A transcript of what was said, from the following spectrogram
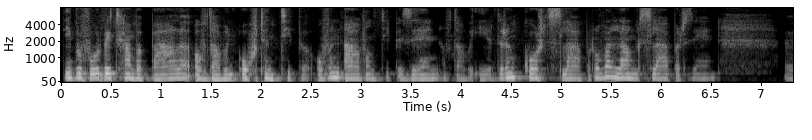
die bijvoorbeeld gaan bepalen of dat we een ochtendtype of een avondtype zijn, of dat we eerder een kortslaper of een langslaper zijn. Uh,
